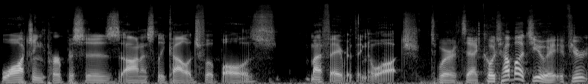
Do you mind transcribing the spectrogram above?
watching purposes, honestly, college football is my favorite thing to watch. It's where it's at, Coach. How about you? If you're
